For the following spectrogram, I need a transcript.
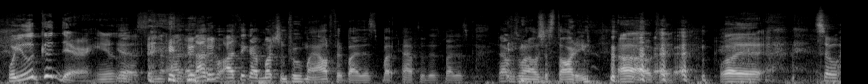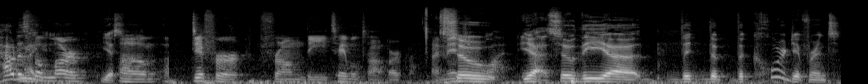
well, you look good there. You know, Yes, and, I, and I've, I think I've much improved my outfit by this. But after this, by this, that was when I was just starting. ah, okay. Well, uh, So, how does the LARP Yes. um, differ from the tabletop art? I mentioned so yeah, so the uh, the the the core difference.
